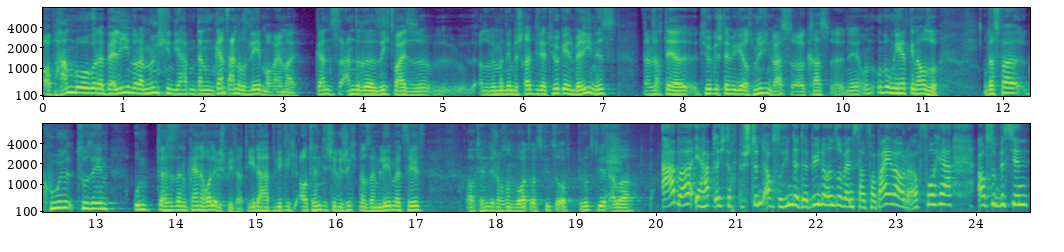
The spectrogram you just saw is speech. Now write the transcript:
ob Hamburg oder Berlin oder München, die haben dann ein ganz anderes Leben auf einmal. Ganz andere Sichtweise. Also wenn man den beschreibt, wie der Türke in Berlin ist, dann sagt der türkischstämmige aus München, was, äh, krass, äh, ne? und, und umgekehrt genauso. Und das war cool zu sehen und dass es dann keine Rolle gespielt hat. Jeder hat wirklich authentische Geschichten aus seinem Leben erzählt. Authentisch auch so ein Wort, was viel zu oft benutzt wird, aber Aber ihr habt euch doch bestimmt auch so hinter der Bühne und so, wenn es dann vorbei war oder auch vorher, auch so ein bisschen,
